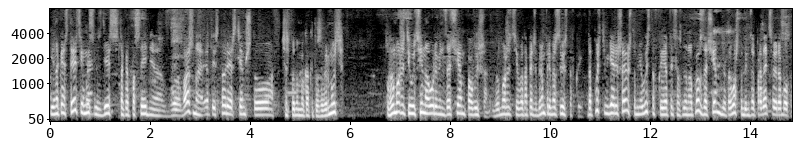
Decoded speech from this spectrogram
И, наконец, третья мысль здесь, такая последняя, важная, это история с тем, что... Сейчас подумаю, как это завернуть вы можете уйти на уровень «зачем» повыше. Вы можете, вот опять же, берем пример с выставкой. Допустим, я решаю, что мне выставка, я ответил себе на вопрос, зачем, для того, чтобы, не знаю, продать свою работу.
